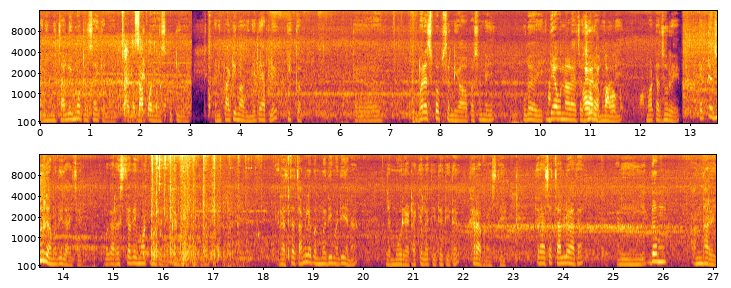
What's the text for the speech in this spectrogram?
आणि मी चाललोय मोटरसायकलवर. स्कूटीवर. आणि पाठीमागून येते आपले पिकअप तर बरंच पपसंडी गावापासून आहे. पुढं एक देवनाळ्याचा झुरा म्हणून आहे. मोठा झुरा आहे. तर त्या झुऱ्यामध्ये जायचं आहे. बघा रस्त्यातही मोठमोठे खड्डे आहेत रस्ता चांगले पण मध्ये मध्ये आहे ना ज्या मोऱ्या टाकेला तिथं तिथं खराब रस्ते तर असं चाललो आहे आता. आणि एकदम अंधार आहे.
